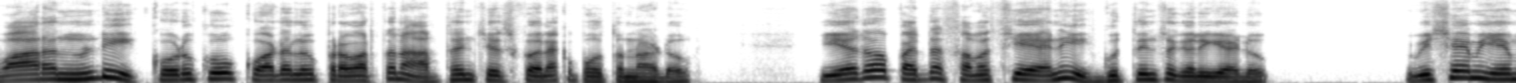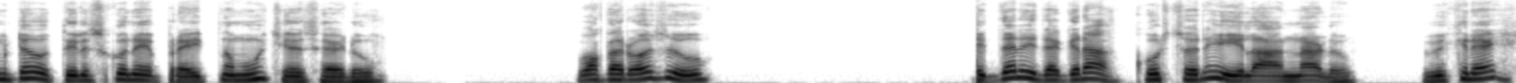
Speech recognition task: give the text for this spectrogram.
వారం నుండి కొడుకు కోడలు ప్రవర్తన అర్థం చేసుకోలేకపోతున్నాడు. ఏదో పెద్ద సమస్య అని గుర్తించగలిగాడు. విషయం ఏమిటో తెలుసుకునే ప్రయత్నము చేశాడు. ఒకరోజు ఇద్దరి దగ్గర కూర్చొని ఇలా అన్నాడు. విఘ్నేష్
